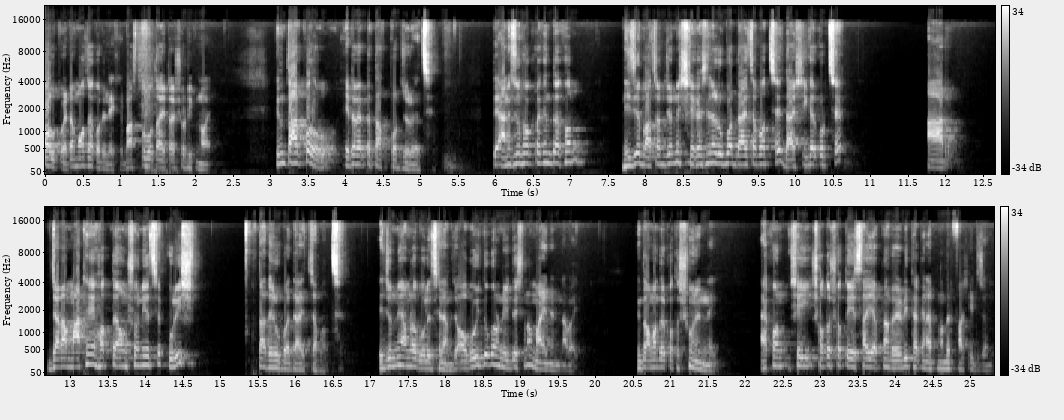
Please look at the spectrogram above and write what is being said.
গল্প, এটা মজা করে লেখে, বাস্তবতা এটা সঠিক নয়। কিন্তু তারপরও এটার একটা তাৎপর্য রয়েছে। তো আনিসুল হকটা কিন্তু এখন নিজে বাঁচার জন্য শেখ হাসিনার উপর দায় চাপাচ্ছে, দায় স্বীকার করছে। আর যারা মাঠে হত্যায় অংশ নিয়েছে পুলিশ, তাদের উপর দায় চাপাচ্ছে। এই জন্যই আমরা বলেছিলাম যে অবৈধ কোনো নির্দেশনা মাইনেন না ভাই। কিন্তু আমাদের কথা শোনেন নাই। এখন সেই শত শত এসআই আপনারা রেডি থাকেন আপনাদের ফাঁসির জন্য।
